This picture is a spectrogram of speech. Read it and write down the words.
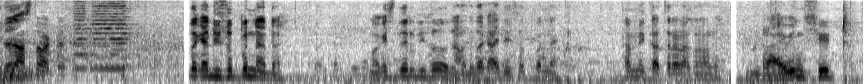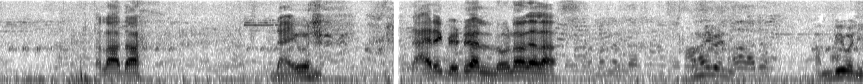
इथं जास्त वाटत. काय दिसत पण नाही आता. मागाशी तरी दिसत होतं. आता तर काय दिसत पण नाही. थांब मी कचरा टाकून आलो. ड्रायव्हिंग सीट चला आता. ड्रायव्हर डायरेक्ट भेटूया लोणावल्याला आंबिवली.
